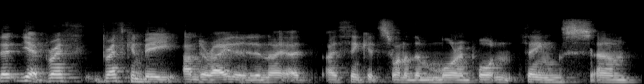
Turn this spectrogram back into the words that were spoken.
that yeah, breath breath can be underrated, and I I, I think it's one of the more important things. Um,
